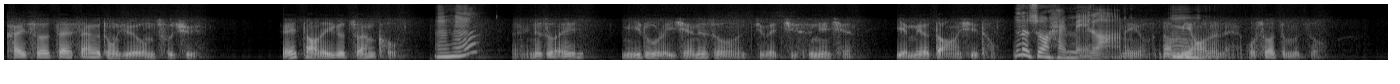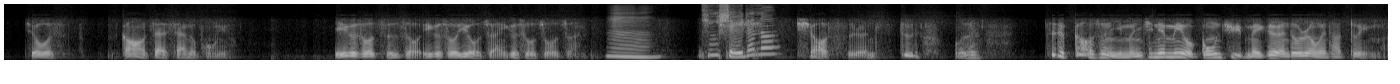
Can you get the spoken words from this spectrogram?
开车载三个同学，我们出去，哎，到了一个转口。嗯哼。哎，那时候哎迷路了。以前那时候基本几十年前也没有导航系统。那时候还没啦。没有，那妙了呢。我说要怎么走？就我刚好载三个朋友。一个说直走，一个说右转，一个说左转。嗯，听谁的呢？笑死人！这我说，这就告诉你们，今天没有工具，每个人都认为他对嘛？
